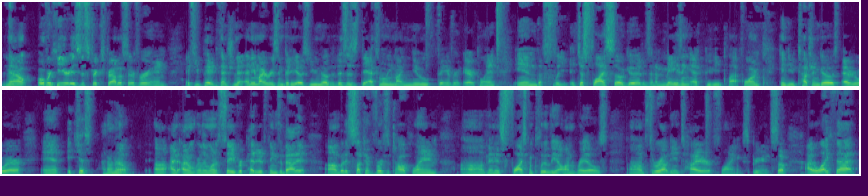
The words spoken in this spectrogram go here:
Now, over here is the Strix Stratosurfer, and if you paid attention to any of my recent videos, you know that this is definitely my new favorite airplane in the fleet. It just flies so good. It's an amazing FPV platform, can do touch and goes everywhere, and it just, I don't know, uh, I, I, don't really want to say repetitive things about it, uh, but it's such a versatile plane, um, and it flies completely on rails um, throughout the entire flying experience. So I like that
